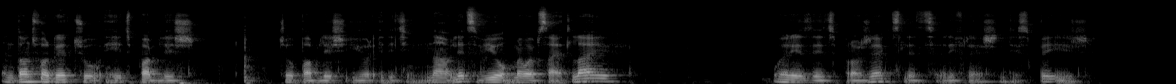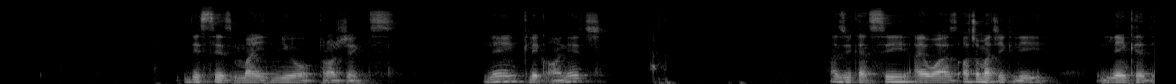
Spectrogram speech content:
and don't forget to hit publish to publish your editing. Now let's view my website live. Where is it? Projects. Let's refresh this page this is my new projects link. Click on it. As you can see I was automatically linked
